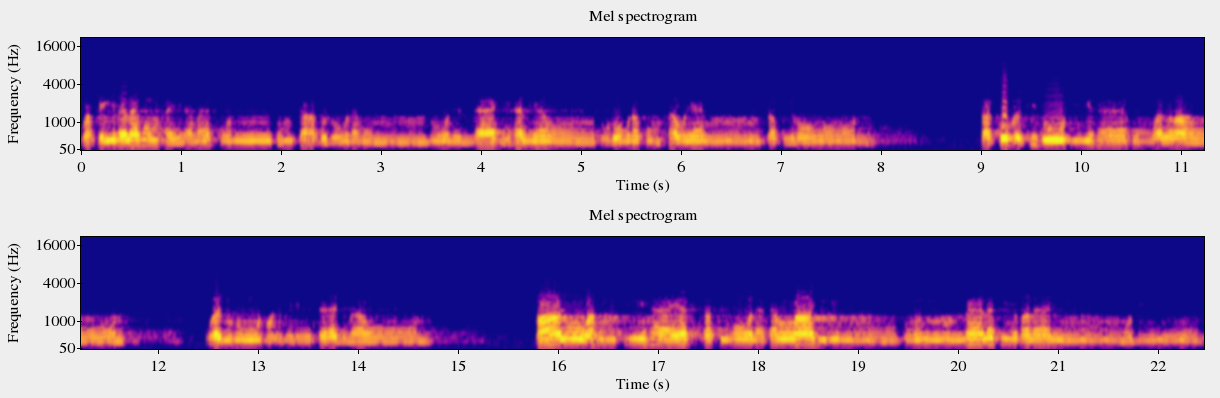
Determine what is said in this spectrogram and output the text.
وقيل لهم أينما كنتم تعبدون من دون الله؟ هل ينصرونكم أو ينتصرون؟ فكبكبوا فيها هم والغاوون. وجنود إبليس أجمعون. قالوا وهم فيها يختصمون. تالله إن كنا لفي ضلال مبين.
